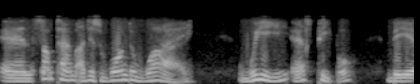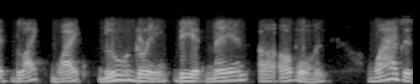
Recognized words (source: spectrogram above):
And sometimes I just wonder why we as people be it black, white, blue, or green, be it man uh, or woman, why is it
